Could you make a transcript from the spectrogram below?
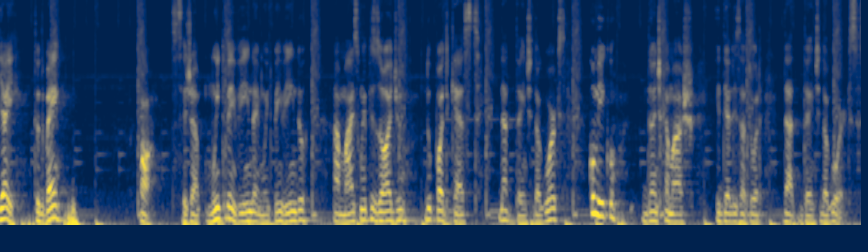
E aí, tudo bem? Ó, seja muito bem-vinda e muito bem-vindo a mais um episódio do podcast da Dante Dog Works, comigo, Dante Camacho, idealizador da Dante Dog Works.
